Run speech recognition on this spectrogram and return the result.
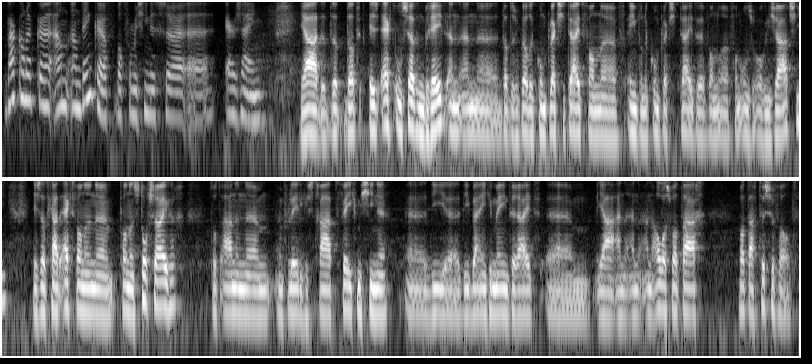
waar kan ik uh, aan, aan, denken wat voor machines er zijn? Ja, dat, dat, dat, is echt ontzettend breed. En, en dat is ook wel de complexiteit van een van de complexiteiten van, van onze organisatie. Is dat gaat echt van een, van een stofzuiger tot aan een, um, een volledige straatveegmachine. Uh, die, uh, die bij een gemeente rijdt. Um, ja, en, en, en alles wat, daar, wat daartussen valt.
